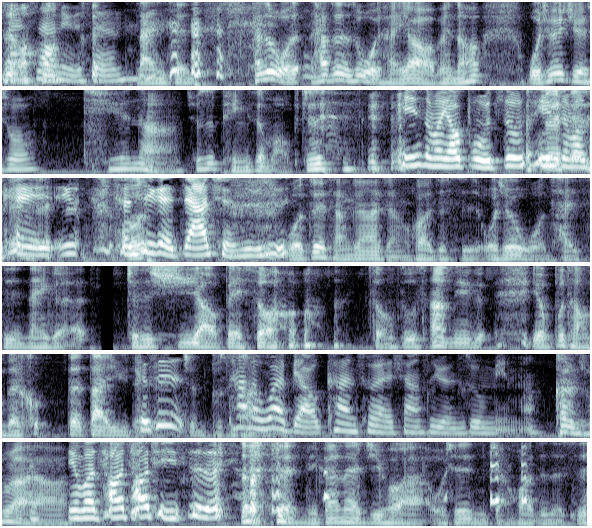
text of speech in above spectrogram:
男生 女生，男生，他是我，他真的是我很要好朋友，然后我就会觉得说，天哪，就是凭什么？就是 凭什么有补助？凭什么可以成绩给加权？是不是？我最常跟他讲的话就是，我觉得我才是那个，就是需要被受。种族上面 有不同的的待遇的，可是他的外表看出来像是原住民吗？看得出来啊，有没有超超歧视的？对对，你刚刚那句话，我觉得你讲话真的是，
